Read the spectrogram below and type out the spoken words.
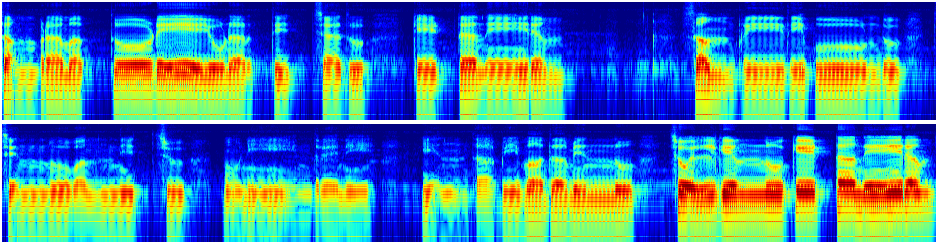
സംഭ്രമത്തോടെയുണർത്തിച്ചതു കേട്ട നേരം സംപ്രീതി പൂണ്ടു ചെന്നു വന്നിച്ചു മുനീന്ദ്രനെ. എന്തഭിമതമെന്നു ചൊൽകെന്നു കേട്ട നേരം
